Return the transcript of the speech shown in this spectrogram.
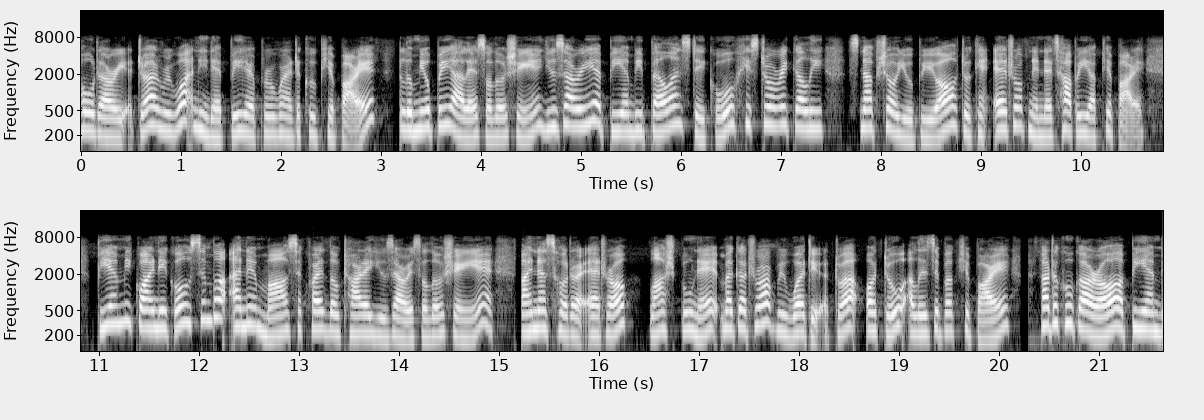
holder တွေအတွက် reward အနေနဲ့ပေးတဲ့ program တစ်ခုဖြစ်ပါတယ်။ဘယ်လိုမျိုးပေးရလဲဆိုလို့ရှိရင် user တွေရဲ့ BNB balance တွေကို historically snapshot ယူပြီးတော့ token airdrop အနေနဲ့ချပေးရဖြစ်ပါတယ်။ BNB coin တွေကို simple and မှာ subscribe လုပ်ထားတဲ့ user တွေဆိုလို့ရှိရင် Binance Holder airdrop, launch pool နဲ့ mega drop reward တွေအတွက် auto eligible ဖြစ်ပါတယ်။နောက်တစ်ခုကတော့ PNB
